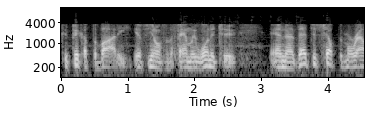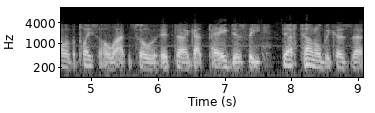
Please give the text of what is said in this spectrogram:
could pick up the body if you know if the family wanted to, and uh, that just helped the morale of the place a whole lot. So it uh, got pegged as the death tunnel because uh,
